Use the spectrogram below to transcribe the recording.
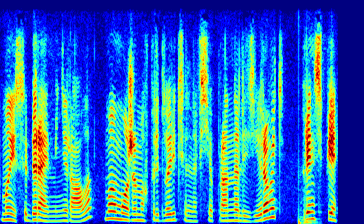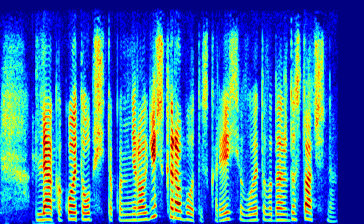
мы собираем минералы, мы можем их предварительно все проанализировать. В принципе, для какой-то общей такой минералогической работы, скорее всего, этого даже достаточно.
